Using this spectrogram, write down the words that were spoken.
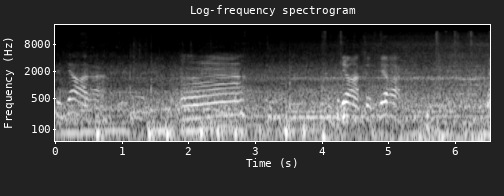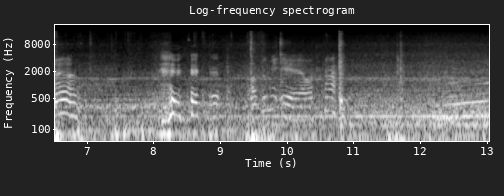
สุดยอดอะอืมสุดยอดสุดยอดอ่าเอาซึ่งมีแอร์วะอืม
